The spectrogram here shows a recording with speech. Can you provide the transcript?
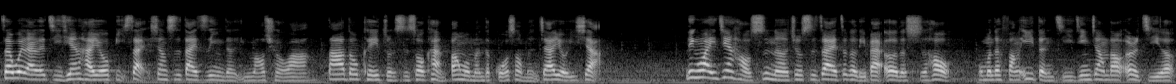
在未来的几天还有比赛，像是戴资颖的羽毛球啊，大家都可以准时收看，帮我们的国手们加油一下。另外一件好事呢，就是在这个礼拜二的时候，我们的防疫等级已经降到二级了。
